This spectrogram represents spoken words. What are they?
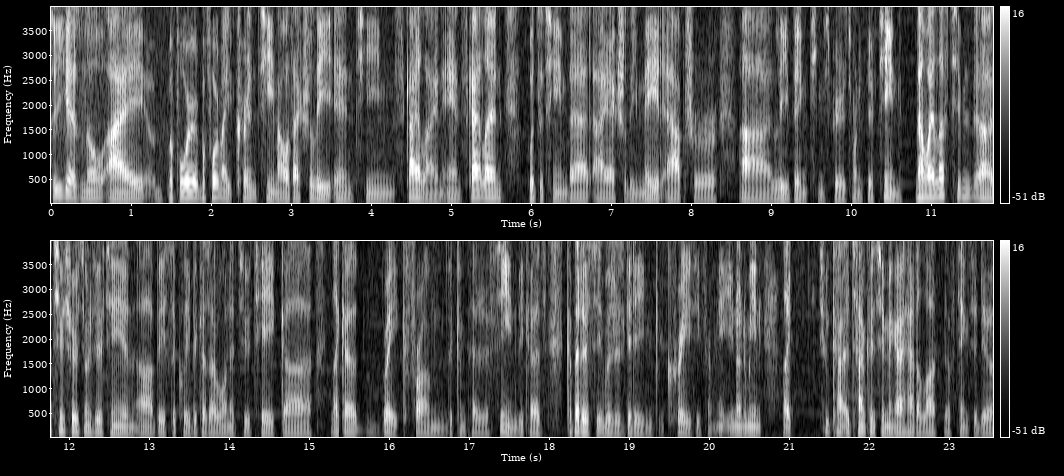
So you guys know I before before my current team I was actually in team Skyline and Skyline was a team that I actually made after uh, leaving Team Spirit 2015. Now I left Team uh, Team Spirit 2015 uh, basically because I wanted to take uh, like a break from the competitive scene because competitive scene was just getting crazy for me. You know what I mean? Like too time consuming. I had a lot of things to do.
